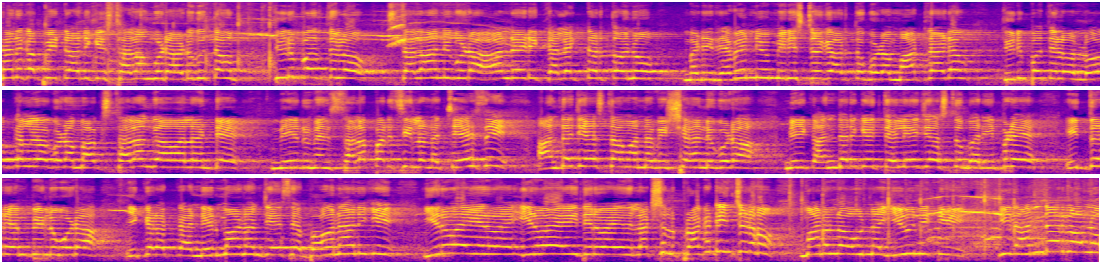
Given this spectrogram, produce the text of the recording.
కనక పీఠానికి స్థలం కూడా అడుగుతాం. తిరుపతిలో స్థలాన్ని కూడా ఆల్రెడీ కలెక్టర్తోనూ మరి రెవెన్యూ మినిస్టర్ గారితో కూడా మాట్లాడాం. తిరుపతిలో లోకల్గా కూడా మాకు స్థలం కావాలంటే మీరు మేము స్థల పరిశీలన చేసి అందజేస్తామన్న విషయాన్ని కూడా మీకు అందరికీ తెలియజేస్తూ మరి ఇప్పుడే ఇద్దరు ఎంపీలు కూడా ఇక్కడ నిర్మాణం చేసే భవనానికి ఇరవై ఇరవై ఇరవై ఐదు ఇరవై ఐదు లక్షలు ప్రకటించడం మనలో ఉన్న యూనిటీ ఇది అందరిలోనూ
